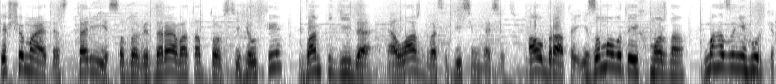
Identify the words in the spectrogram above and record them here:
Якщо маєте старі садові дерева та товсті гілки, вам підійде LH2810. А обрати і замовити їх можна в магазині Гуркіт.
